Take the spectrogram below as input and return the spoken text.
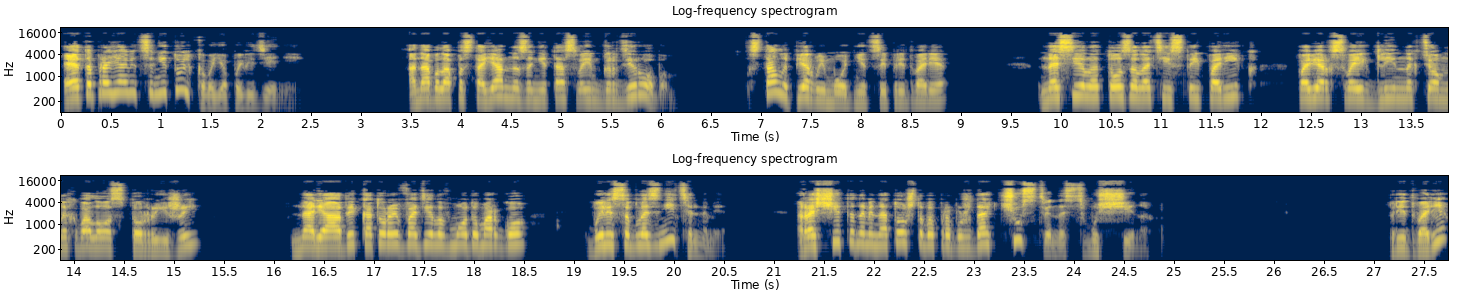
это проявится не только в ее поведении. Она была постоянно занята своим гардеробом, стала первой модницей при дворе, носила то золотистый парик поверх своих длинных темных волос, то рыжий, Наряды, которые вводила в моду Марго, были соблазнительными, рассчитанными на то, чтобы пробуждать чувственность в мужчинах. При дворе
